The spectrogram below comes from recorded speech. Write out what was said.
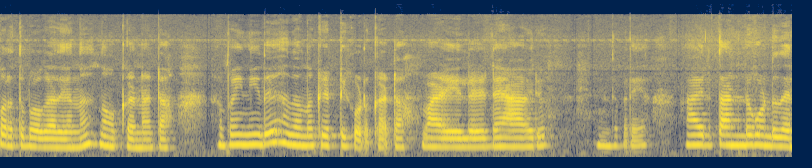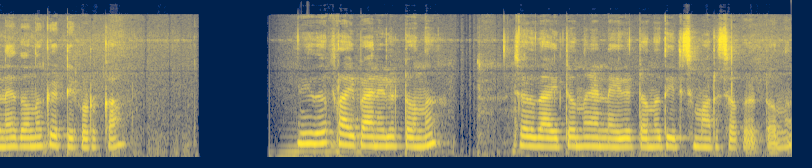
പുറത്ത് പോകാതെ ഒന്ന് നോക്കണം കേട്ടോ അപ്പോൾ ഇനി ഇത് അതൊന്ന് കെട്ടി കൊടുക്കാം കേട്ടോ വാഴയിലയുടെ ആ ഒരു എന്താ പറയുക ആ ഒരു തണ്ട് കൊണ്ട് തന്നെ ഇതൊന്ന് കെട്ടിക്കൊടുക്കാം. ഇനി ഇത് ഫ്രൈ പാനിലിട്ടൊന്ന് ചെറുതായിട്ടൊന്ന് എണ്ണയിലിട്ടൊന്ന് തിരിച്ച് മറിച്ചൊക്കെ ഇട്ടൊന്ന്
